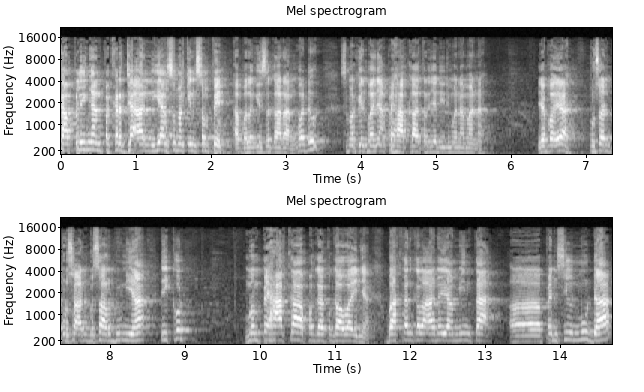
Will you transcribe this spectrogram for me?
kaplingan pekerjaan yang semakin sempit apalagi sekarang. Waduh, semakin banyak PHK terjadi di mana-mana. Ya Pak ya, perusahaan-perusahaan besar dunia ikut mem-PHK pegawai-pegawainya. Bahkan kalau ada yang minta uh, pensiun muda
